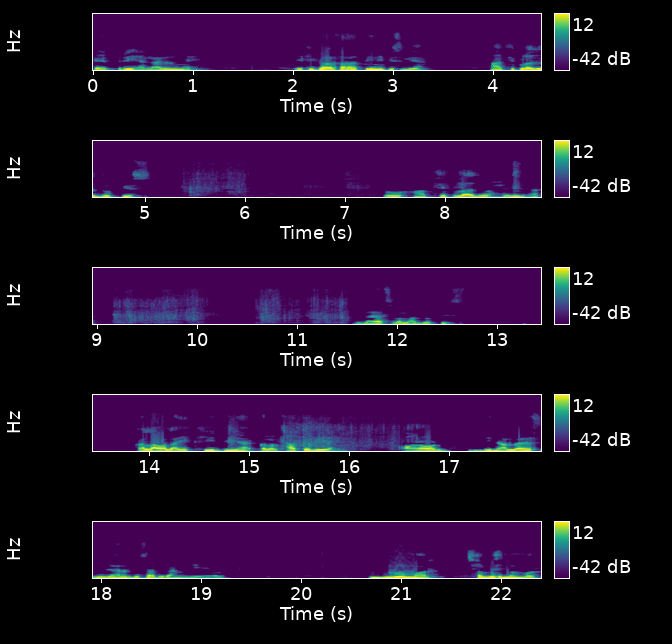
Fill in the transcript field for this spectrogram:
कैपरी है लालून में। ही एक ही कलर था तीन ही पीस लिया। हाथी प्लाजो दो पीस। तो हाथी प्लाजो है इधर। लैस वाला दो पीस काला वाला एक ही दिया, कलर था तो लिए है। और और बिना लैस में जो है ना, दूसरा दुकान में लिए वाला। ब्लूमर, छब्बीस नंबर।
